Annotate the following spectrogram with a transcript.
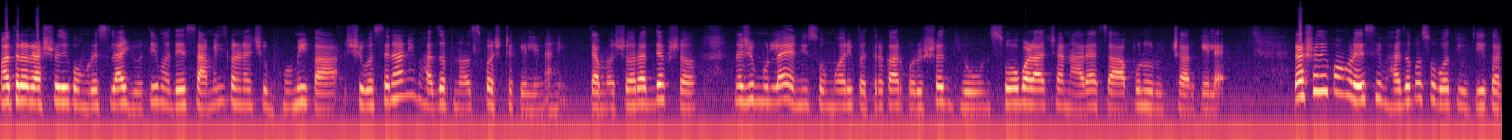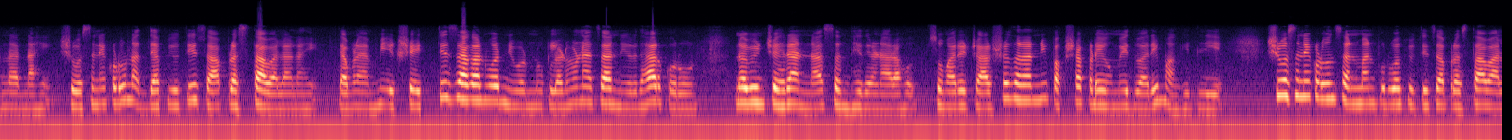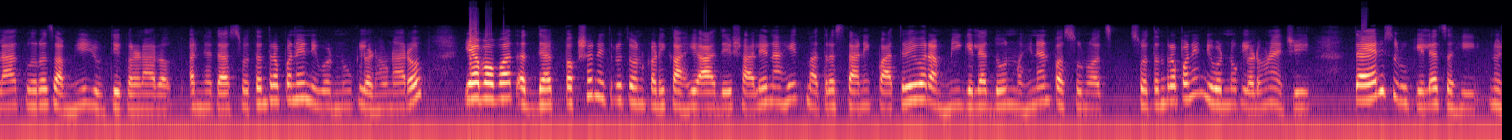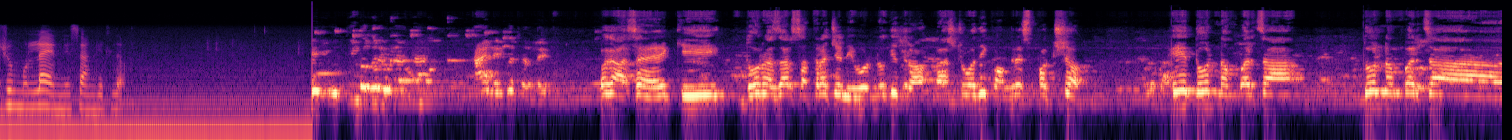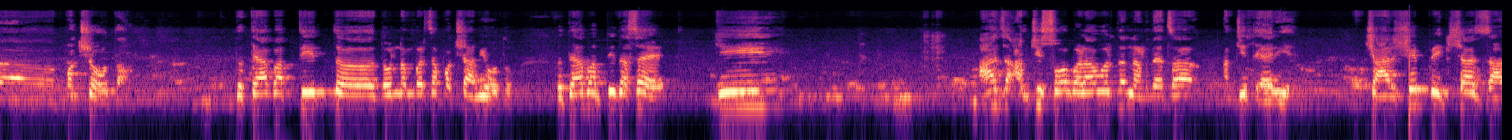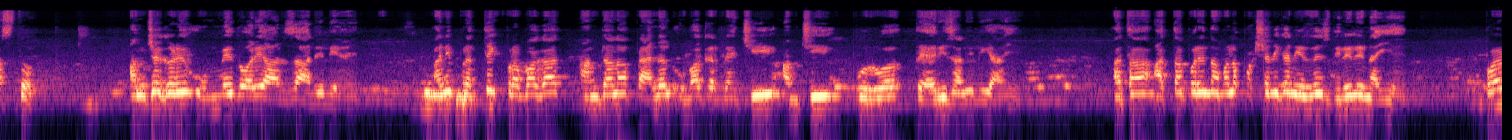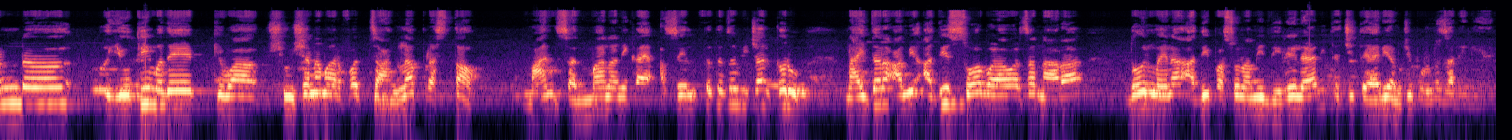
मात्र राष्ट्रवादी काँग्रेसला युतीमध्ये सामील करण्याची भूमिका शिवसेना आणि भाजपनं स्पष्ट केली नाही. त्यामुळे शहराध्यक्ष नजीब मुल्ला यांनी सोमवारी पत्रकार परिषद घेऊन स्वबळाच्या नाऱ्याचा पुनरुच्चार केलाय. राष्ट्रवादी काँग्रेस ही भाजपसोबत युती करणार नाही. शिवसेनेकडून अद्याप युतीचा प्रस्ताव आला नाही. त्यामुळे आम्ही एकशे एकतीस जागांवर निवडणूक लढवण्याचा निर्धार करून नवीन चेहऱ्यांना संधी देणार आहोत. सुमारे चारशे जणांनी पक्षाकडे उमेदवारी मागितली आहे. शिवसेनेकडून सन्मानपूर्वक युतीचा प्रस्ताव आला तरच आम्ही युती करणार आहोत. अन्यथा स्वतंत्रपणे निवडणूक लढवणार आहोत. याबाबत अद्याप पक्ष नेतृत्वांकडे काही आदेश आले नाहीत. मात्र स्थानिक पातळीवर आम्ही गेल्या दोन महिन्यांपासूनच स्वतंत्रपणे निवडणूक लढवण्याची तयारी सुरू केल्याचंही नजुमुल्ला यांनी सांगितलं. बघा असं आहे की दोन हजार सतराच्या निवडणुकीत राष्ट्रवादी काँग्रेस पक्ष हे दोन नंबरचा दोन नंबरचा पक्ष होता. तर त्या बाबतीत दोन नंबरचा पक्ष आम्ही होतो. तर त्या बाबतीत असं आहे की आज आमची स्वबळावर तर लढण्याचा आमची तयारी आहे. चारशे पेक्षा जास्त आमच्याकडे उमेदवारी अर्ज आलेले आहेत. आणि प्रत्येक प्रभागात आमच्याला पॅनल उभा करण्याची आमची पूर्व तयारी झालेली आहे. आता आतापर्यंत आम्हाला पक्षाने काही निर्देश दिलेले नाही आहेत पण युतीमध्ये किंवा शिवसेनामार्फत चांगला प्रस्ताव मान सन्मान आणि काय असेल तर त्याचा विचार करू. नाहीतर आम्ही आधीच स्वबळावरचा नारा दोन महिना आधीपासून आम्ही दिलेला आहे आणि त्याची तयारी आमची पूर्ण झालेली आहे.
